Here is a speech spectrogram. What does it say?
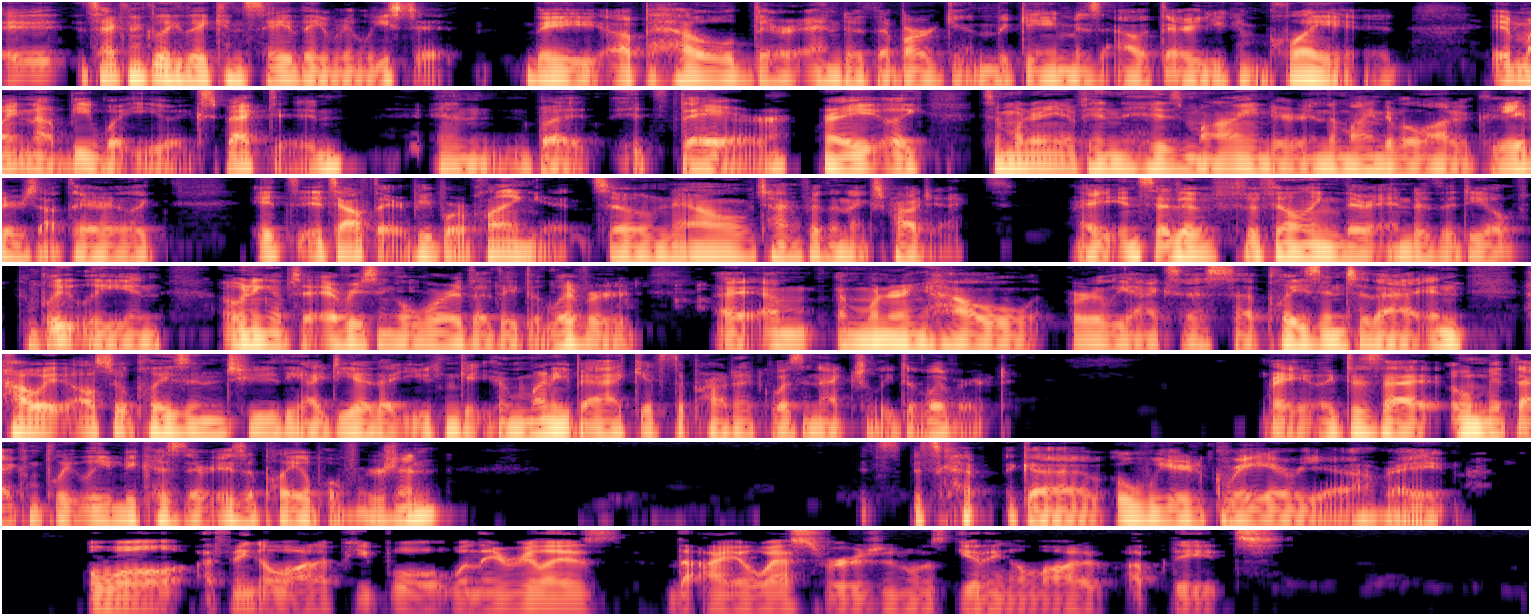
technically they can say they released it, they upheld their end of the bargain. The game is out there, you can play it. It might not be what you expected, and but it's there, right? Like, so I'm wondering if in his mind or in the mind of a lot of creators out there, like it's it's out there, people are playing it. So now time for the next project, right? Instead of fulfilling their end of the deal completely and owning up to every single word that they delivered, I, am I'm, I'm wondering how early access uh, plays into that, and how it also plays into the idea that you can get your money back if the product wasn't actually delivered right? Like, does that omit that completely because there is a playable version? It's it's kind of like a, a weird gray area, right? Well, I think a lot of people when they realized the iOS version was getting a lot of updates,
